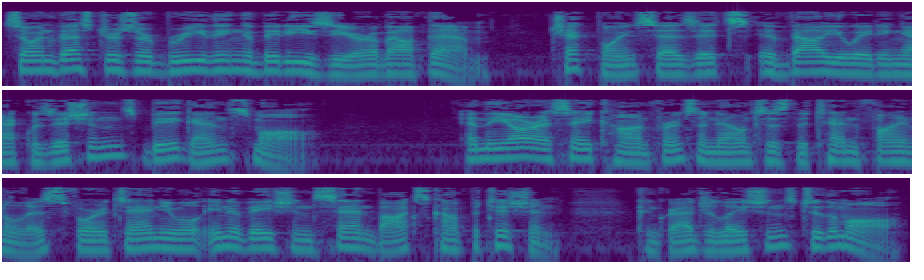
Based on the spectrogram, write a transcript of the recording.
so investors are breathing a bit easier about them. Checkpoint says it's evaluating acquisitions, big and small. And the RSA conference announces the 10 finalists for its annual Innovation Sandbox competition. Congratulations to them all.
